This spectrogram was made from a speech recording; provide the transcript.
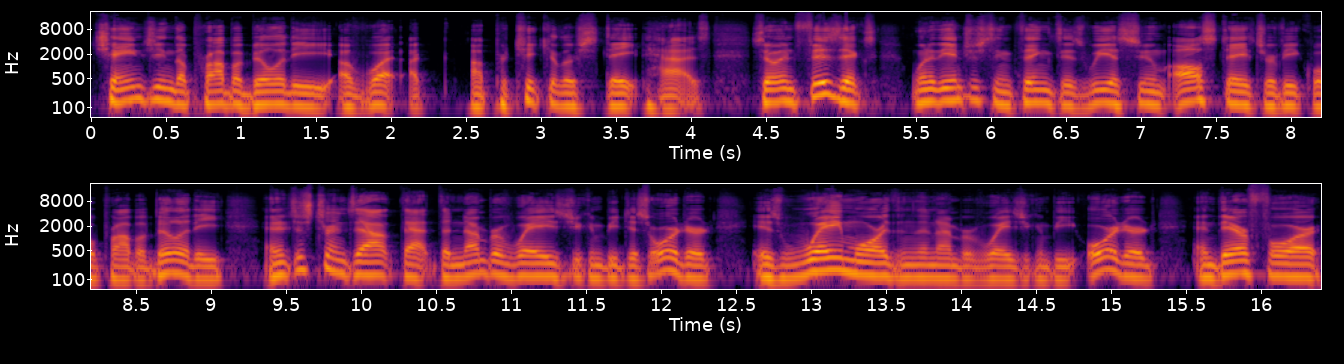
changing the probability of what a a particular state has. So in physics, one of the interesting things is we assume all states are of equal probability, and it just turns out that the number of ways you can be disordered is way more than the number of ways you can be ordered, and therefore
